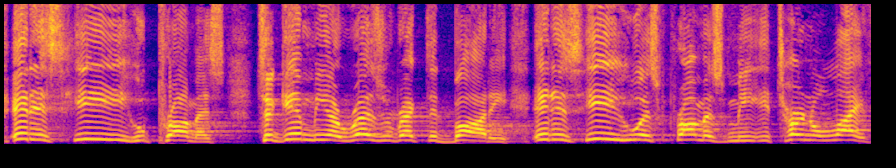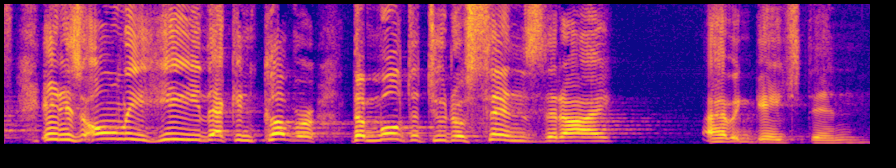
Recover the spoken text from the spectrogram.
It is He who promised to give me a resurrected body. It is He who has promised me eternal life. It is only He that can cover the multitude of sins that I, I have engaged in.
